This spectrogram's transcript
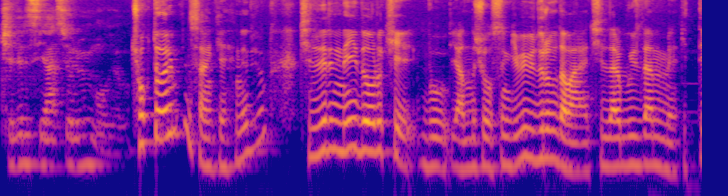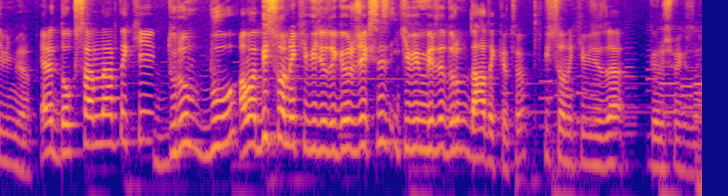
Çinlerin siyasi ölümü mü oluyor? Çok da ölmedi sanki. Ne diyorsun? Çillerin neyi doğru ki bu yanlış olsun gibi bir durum da var. Yani Çiller bu yüzden mi gitti bilmiyorum. Yani 90'lardaki durum bu ama bir sonraki videoda göreceksiniz 2001'de durum daha da kötü. Bir sonraki videoda görüşmek üzere.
